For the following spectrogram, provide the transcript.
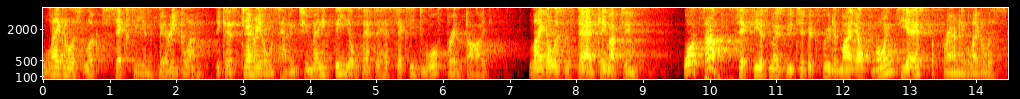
Legolas looked sexy and very glum because Tauriel was having too many feels after his sexy dwarf friend died. Legolas's dad came up to him. What's up, sexiest, most beatific fruit of my elf loins? he asked the frowning Legolas.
